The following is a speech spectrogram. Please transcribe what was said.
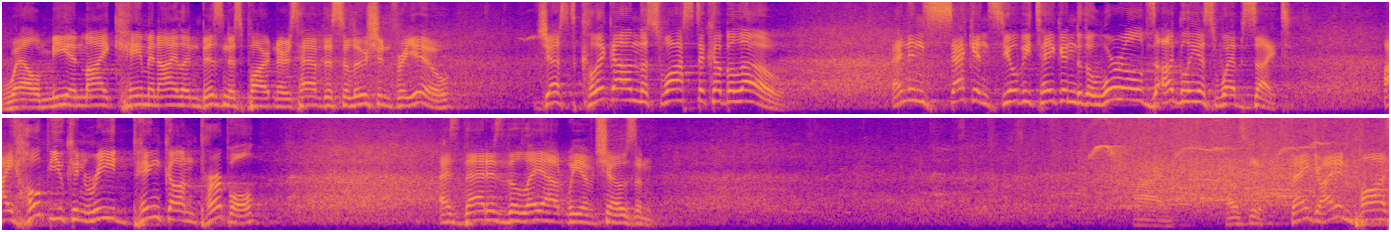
Well, me and my Cayman Island business partners have the solution for you. Just click on the swastika below. And in seconds, you'll be taken to the world's ugliest website. I hope you can read pink on purple, as that is the layout we have chosen. That was cute. Thank you. I didn't pause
